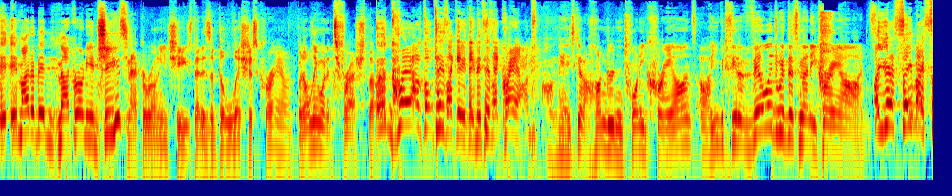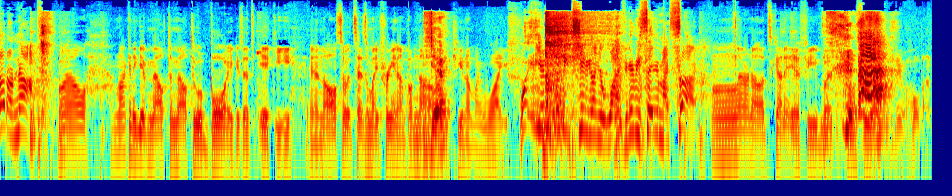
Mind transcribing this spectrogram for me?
It, it might have been macaroni and cheese. Macaroni and cheese. That is a delicious crayon, but only when it's fresh, though. Uh, crayons don't taste like anything. They taste like crayons. Oh man, he's got 120 crayons. Oh, you could feed a village with this many crayons. Are you gonna save my son or not? Well, I'm not gonna give mouth to mouth to a boy because that's icky. And also, it says in my prenup I'm not Yeah. allowed to cheat on my wife. What? You're not gonna be cheating on your wife. You're gonna be saving my son. Mm, I don't know. It's kind of iffy, but we'll see what I can do. Hold on.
